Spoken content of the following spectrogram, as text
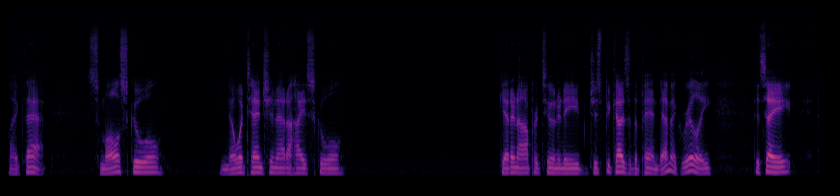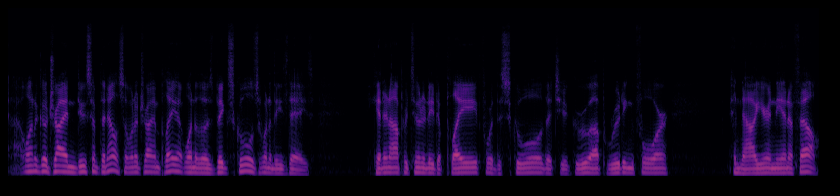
like that? Small school, no attention out of high school, get an opportunity just because of the pandemic, really, to say, I want to go try and do something else. I want to try and play at one of those big schools one of these days. You get an opportunity to play for the school that you grew up rooting for, and now you're in the NFL.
